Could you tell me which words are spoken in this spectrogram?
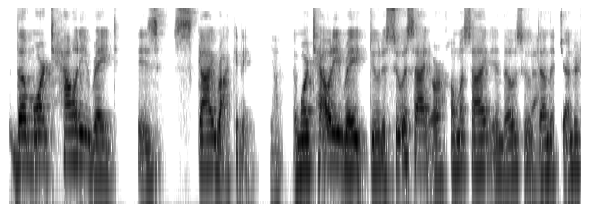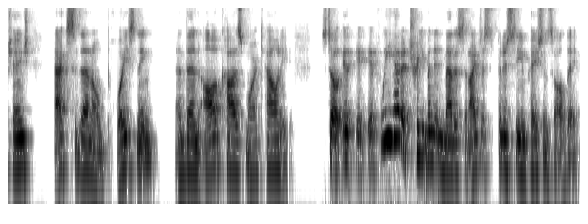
The mortality rate is skyrocketing. Yeah. The mortality rate due to suicide or homicide in those who have done the gender change, accidental poisoning, and then all cause mortality. So if, if we had a treatment in medicine, I just finished seeing patients all day,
